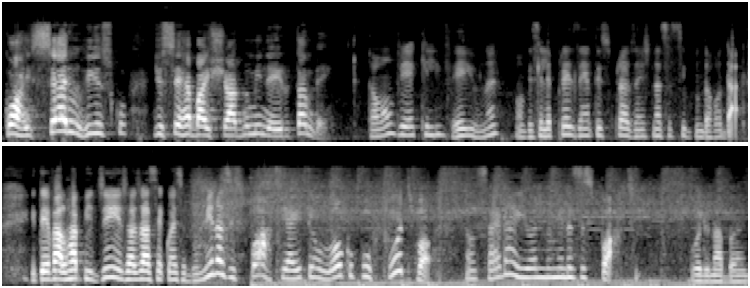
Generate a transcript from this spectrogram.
corre sério risco de ser rebaixado no Mineiro também. Então vamos ver que ele veio, né? Vamos ver se ele apresenta isso pra gente nessa segunda rodada. Intervalo rapidinho, já já a sequência do Minas Esporte, e aí tem um louco por futebol. Então sai daí, olho no Minas Esporte. Olho na Band.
